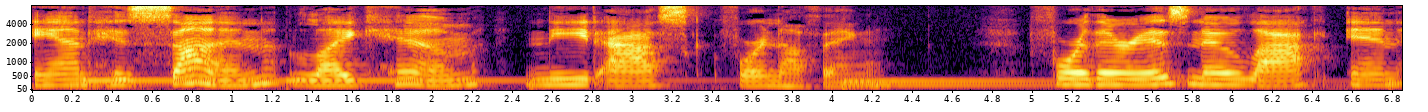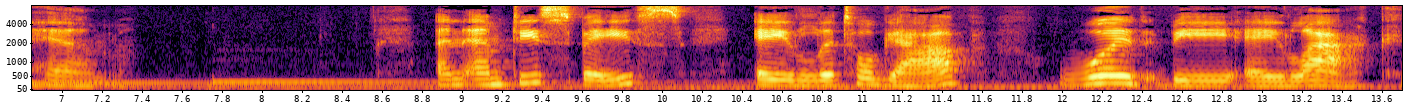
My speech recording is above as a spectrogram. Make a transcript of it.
and his Son, like him, need ask for nothing, for there is no lack in him. An empty space, a little gap, would be a lack,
